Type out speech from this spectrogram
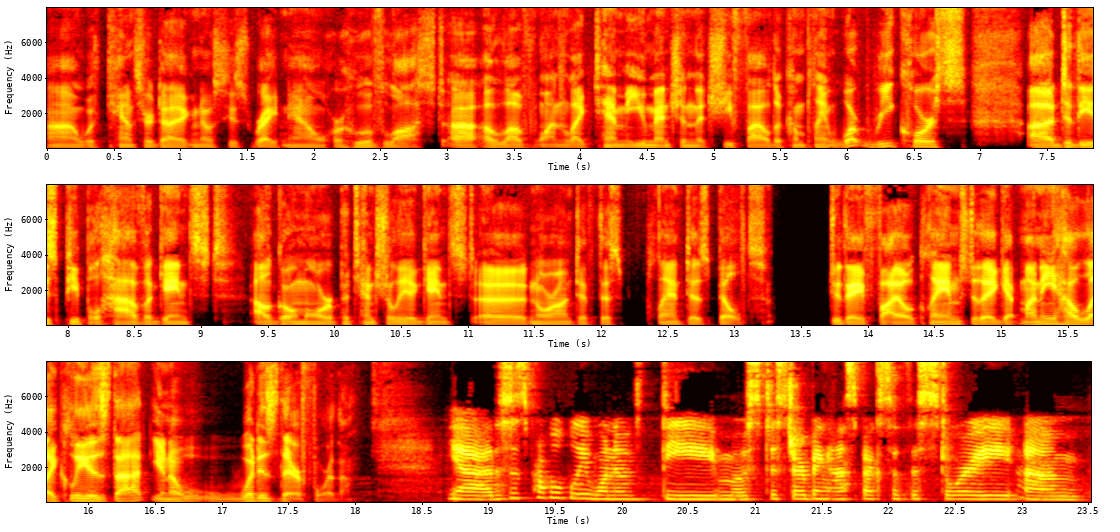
uh, with cancer diagnoses right now or who have lost uh, a loved one, like Tammy? You mentioned that she filed a complaint. What recourse uh, do these people have against Algoma or potentially against uh, Noront if this plant is built? Do they file claims? Do they get money? How likely is that? You know, what is there for them? Yeah, this is probably one of the most disturbing aspects of the story. Um,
